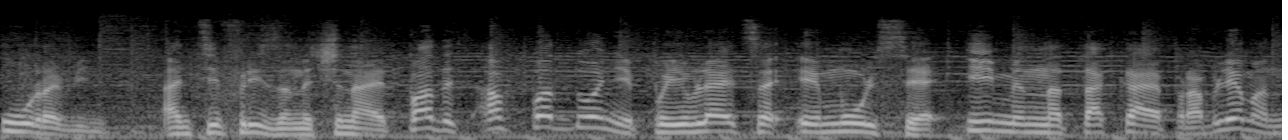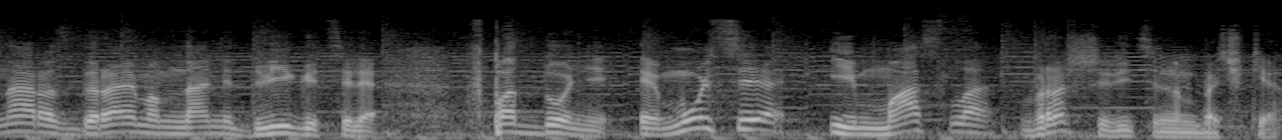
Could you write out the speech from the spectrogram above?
уровень антифриза начинает падать, а в поддоне появляется эмульсия. Именно такая проблема на разбираемом нами двигателе. В поддоне эмульсия и масло в расширительном бачке.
